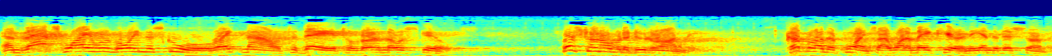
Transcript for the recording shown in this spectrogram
And that's why we're going to school right now, today, to learn those skills. Let's turn over to Deuteronomy. A couple other points I want to make here in the end of this sermon.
